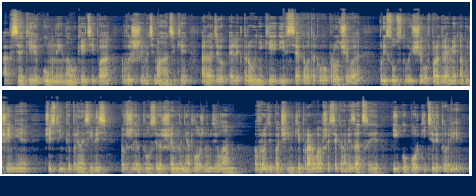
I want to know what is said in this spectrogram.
А всякие умные науки типа высшей математики, радиоэлектроники и всякого такого прочего, присутствующего в программе обучения, частенько приносились в жертву совершенно неотложным делам, вроде починки прорвавшейся канализации и уборки территории.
